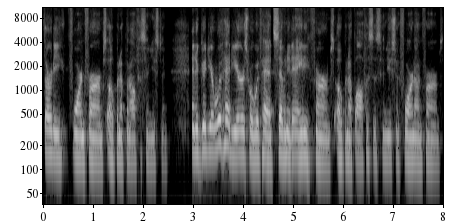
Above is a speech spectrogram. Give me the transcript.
30 foreign firms open up an office in Houston. In a good year, we've had years where we've had 70 to 80 firms open up offices in Houston, foreign owned firms.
